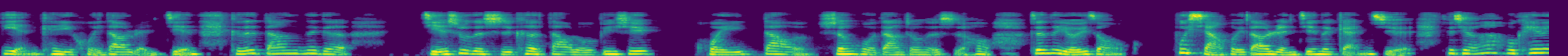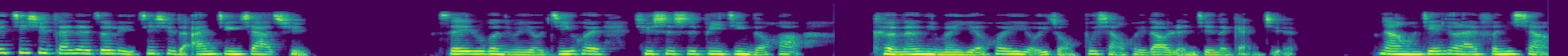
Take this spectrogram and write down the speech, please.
电，可以回到人间。可是当那个结束的时刻到了，我必须。回到生活当中的时候，真的有一种不想回到人间的感觉，就觉得啊，我可以继续待在这里，继续的安静下去。所以，如果你们有机会去试试闭境的话，可能你们也会有一种不想回到人间的感觉。那我们今天就来分享，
